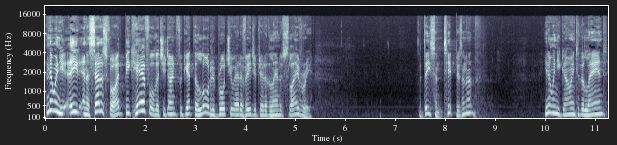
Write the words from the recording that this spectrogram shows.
And then when you eat and are satisfied, be careful that you don't forget the Lord who brought you out of Egypt, out of the land of slavery. It's a decent tip, isn't it? You know, when you go into the land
